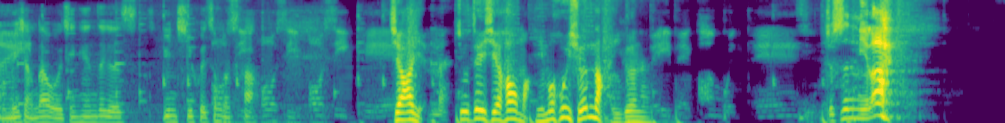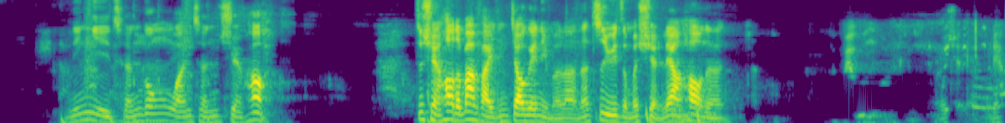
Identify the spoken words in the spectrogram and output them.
我没想到我今天这个运气会这么差。家人们，就这些号码，你们会选哪一个呢？就是你了。您已成功完成选号。这选号的办法已经交给你们了。那至于怎么选靓号呢？我我选亮。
